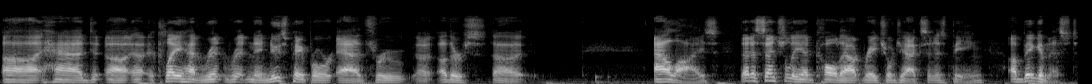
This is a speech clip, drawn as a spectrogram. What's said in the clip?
Uh, had uh, uh, Clay had written, written a newspaper ad through other allies that essentially had called out Rachel Jackson as being a bigamist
